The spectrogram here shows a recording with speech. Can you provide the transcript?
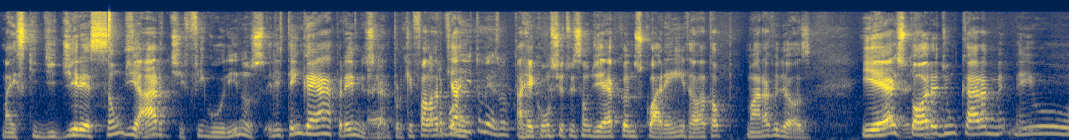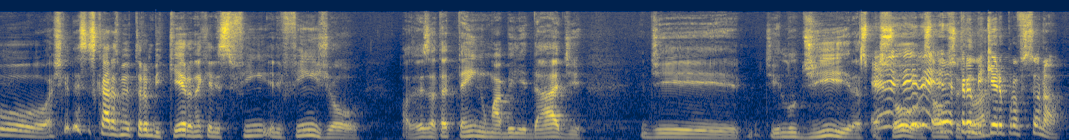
mas que de direção de arte, figurinos, ele tem que ganhar prêmios, cara. Porque falaram Tava que a, mesmo a reconstituição de época, anos 40, ela tá maravilhosa. E é a história de um cara me- meio. Acho que é desses caras meio trambiqueiro, né? Que eles fin, ele finge, ou às vezes até tem uma habilidade de, de iludir as pessoas. ele tal, é trambiqueiro profissional.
